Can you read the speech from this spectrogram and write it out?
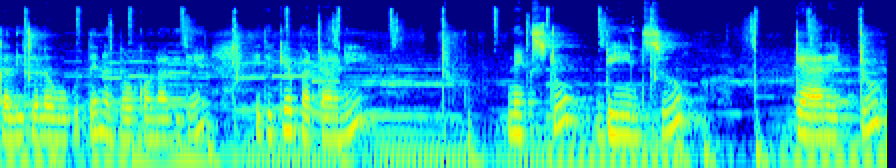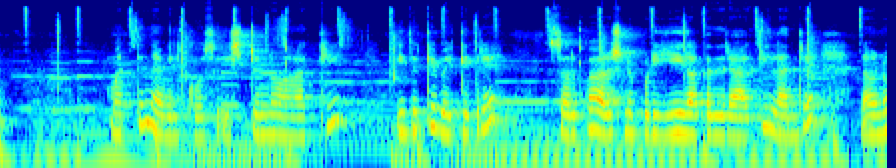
ಗಲೀಜೆಲ್ಲ ಹೋಗುತ್ತೆ. ನಾನು ತೊಳ್ಕೊಂಡಾಗಿದೆ. ಇದಕ್ಕೆ ಬಟಾಣಿ ನೆಕ್ಸ್ಟು ಬೀನ್ಸು ಕ್ಯಾರೆಟು ಮತ್ತು ನವಿಲುಕೋಸು ಇಷ್ಟನ್ನು ಹಾಕಿ ಇದಕ್ಕೆ ಬೇಕಿದ್ದರೆ ಸ್ವಲ್ಪ ಅರಶಿನ ಪುಡಿ ಈಗ ಹಾಕೋದಿದ್ರೆ ಹಾಕಿ, ಇಲ್ಲಾಂದರೆ ನಾನು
